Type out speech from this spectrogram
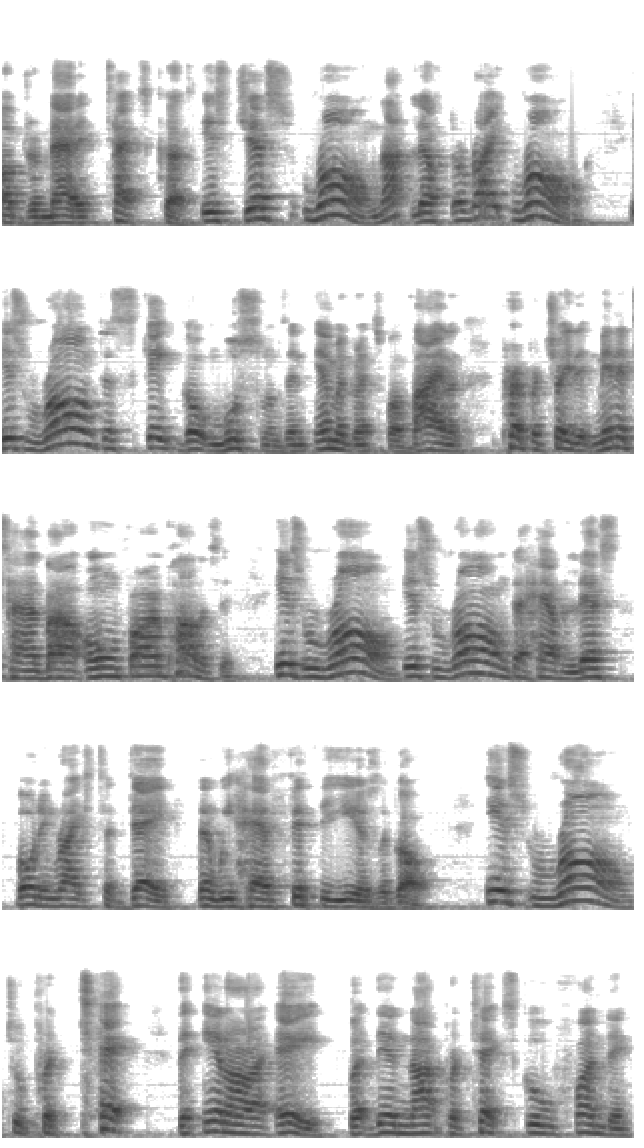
of dramatic tax cuts. It's just wrong, not left or right, wrong. It's wrong to scapegoat Muslims and immigrants for violence perpetrated many times by our own foreign policy. It's wrong. It's wrong to have less voting rights today than we had 50 years ago. It's wrong to protect the NRA, but then not protect school funding.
